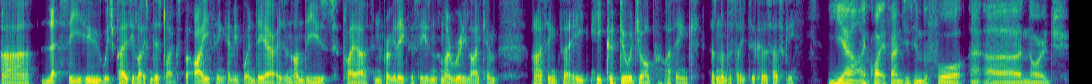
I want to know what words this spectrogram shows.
Uh, let's see who which players he likes and dislikes. But I think Emi Buendia is an underused player in the Premier League this season, and I really like him. And I think that he, he could do a job. I think as an understudy to Kulusevski, Yeah, I quite fancied him before at uh, Norwich.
